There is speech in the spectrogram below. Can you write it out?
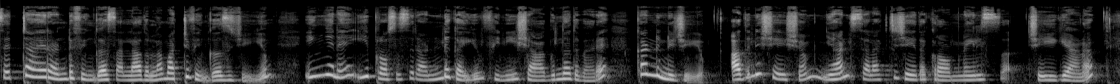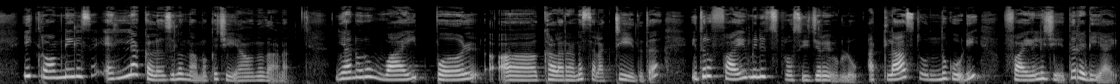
സെറ്റായ രണ്ട് ഫിംഗേഴ്സ് അല്ലാതുള്ള മറ്റ് ഫിംഗേഴ്സ് ചെയ്യും. ഇങ്ങനെ ഈ പ്രോസസ്സ് രണ്ട് കൈയും ഫിനിഷ് ആകുന്നത് വരെ കണ്ടിന്യൂ ചെയ്യും. അതിനുശേഷം ഞാൻ സെലക്ട് ചെയ്ത ക്രോം നെയിൽസ് ചെയ്യുകയാണ്. ഈ ക്രോം നെയിൽസ് എല്ലാ കളേഴ്സിലും നമുക്ക് ചെയ്യാവുന്നതാണ്. ഞാനൊരു വൈറ്റ് പേൾ കളറാണ് സെലക്ട് ചെയ്തത്. ഇതൊരു ഫൈവ് മിനിറ്റ്സ് പ്രൊസീജിയറേ ഉള്ളൂ. അറ്റ് ലാസ്റ്റ് ഒന്നുകൂടി ഫയൽ ചെയ്ത് റെഡിയായി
